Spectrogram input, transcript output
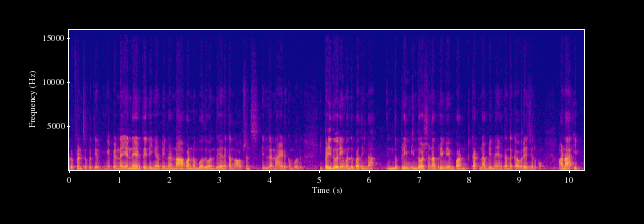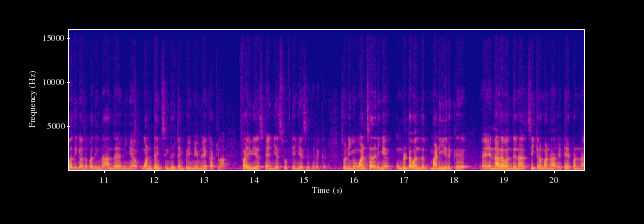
ப்ரிஃபரன்ஸை பற்றி இருக்குங்க. இப்போ என்ன என்ன எடுத்துக்கிட்டீங்க அப்படின்னா நான் பண்ணும்போது வந்து எனக்கு அந்த ஆப்ஷன்ஸ் இல்லை நான் எடுக்கும்போது. இப்போ இதுவரையும் வந்து பார்த்தீங்கன்னா இந்த ப்ரீம் இந்த வருஷம் நான் ப்ரீமியம் பண் கட்டினேன் அப்படின்னா எனக்கு அந்த கவரேஜ் இருக்கும். ஆனால் இப்போதைக்கு வந்து பார்த்தீங்கன்னா அந்த நீங்கள் ஒன் டைம் சிங்கிள் டைம் ப்ரீமியம்லேயே கட்டலாம். Five years ten years fifteen years இது இருக்குது ஸோ நீங்கள் ஒன்ஸ் அதை நீங்கள் உங்கள்கிட்ட வந்து மணி இருக்குது என்னால் வந்து நான் சீக்கிரமாக நான் ரிட்டையர் பண்ண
